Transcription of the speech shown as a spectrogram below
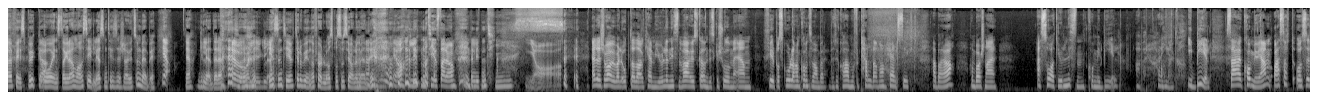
Facebook Ja. og Instagram av Silje som tisser seg ut som baby. Ja. Ja, gled dere. Det var Så, veldig hyggelig. Insentiv til å begynne å følge oss på sosiale medier. Ja, en liten tis der, ja. En liten tis. Ja. Ellers var vi veldig opptatt av hvem julenissen var. Jeg husker en diskusjon med en fyr på skolen. Han kom til meg og bare Vet du hva, jeg må fortelle deg noe helt sykt. Jeg bare ja. Han bare sånn her Jeg så at julenissen kom i bil. Jeg bare, Herregud, I bil. Så jeg kom jo hjem, og jeg satt og så,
